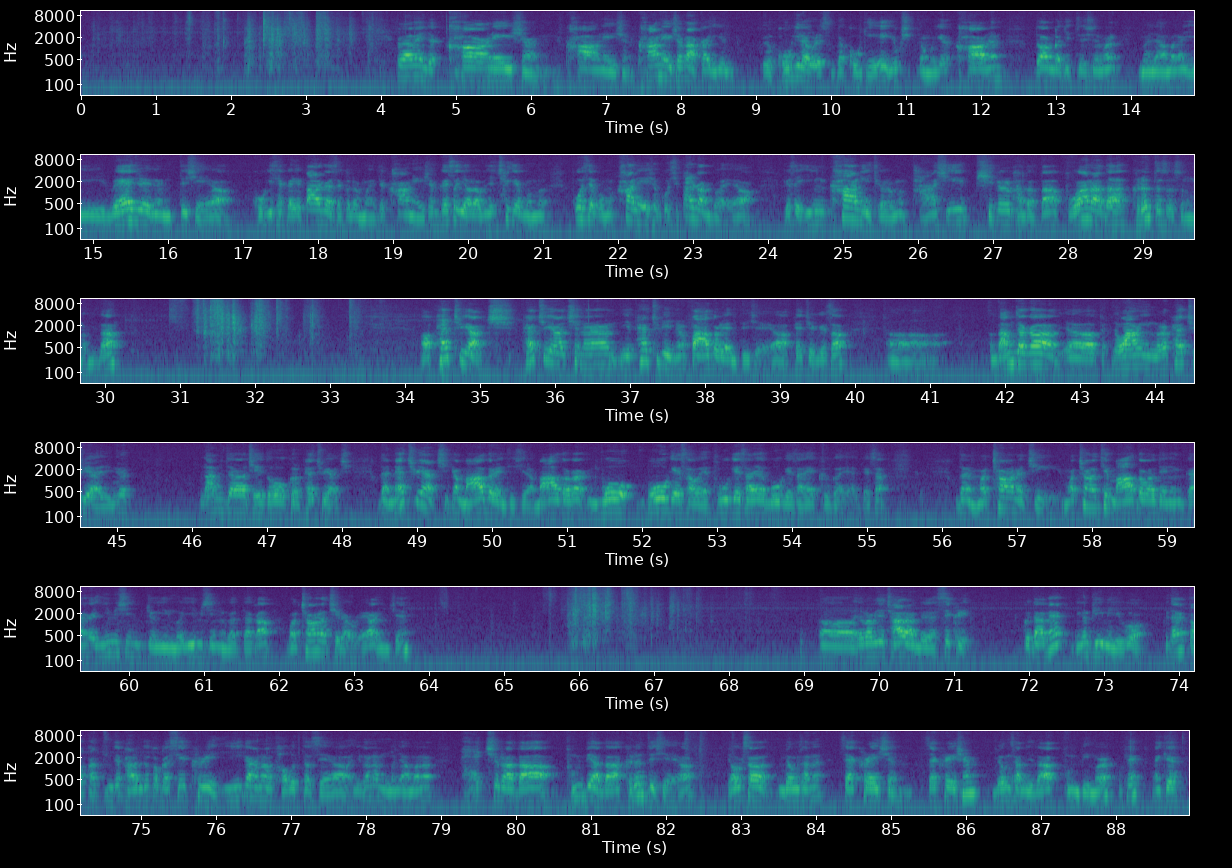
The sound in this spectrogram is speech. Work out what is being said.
그 다음에 이제 carnation, carnation, carnation은 아까 이그 고기라고 그랬습니다. 고기, 육식 동물이 car는 또 한 가지 뜻이면 뭐냐면은 이 red라는 뜻이에요. 고기 색깔이 빨가서 그런 모양이죠. carnation. 그래서 여러분이 책에 보면 꽃에 보면 carnation 꽃이 빨간 거예요. 그래서 incarnate 그러면 다시 피를 받았다, 부활하다 그런 뜻을 쓰는 겁니다. 어, patriarch, patriarch는 이 patri는 father라는 뜻이에요. patri 그래서 어, 남자가 어, 왕인 거를 patriarch, 남자 제도 그 patriarch. 그다음 matriarch가 mother라는 뜻이라 mother가 모 모계사회 부계사회 모계사회 그거예요. 그래서 그다음에 maternity maternity mother가 되니까 그러니까 임신 중인 거 임신을 갖다가 maternity라고 그래요. 임신. 어 여러분이 잘 아는 거예요. secret. 그다음에 이건 비밀이고 그 다음에 똑같은데 발음도 똑같이 secret 이가 하나 더 붙었어요. 이거는 뭐냐면은 배출하다, 분비하다 그런 뜻이에요. 여기서 명사는 secretion. secretion 명사입니다. 분비물. 오케이? Thank you.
